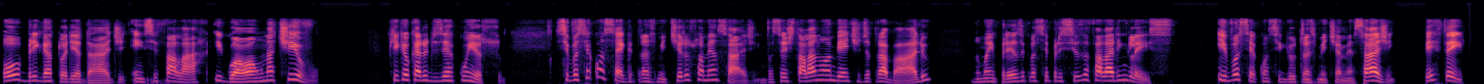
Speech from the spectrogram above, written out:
obrigatoriedade em se falar igual a um nativo. O que, que eu quero dizer com isso? Se você consegue transmitir a sua mensagem, você está lá no ambiente de trabalho, numa empresa que você precisa falar inglês, e você conseguiu transmitir a mensagem, perfeito.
